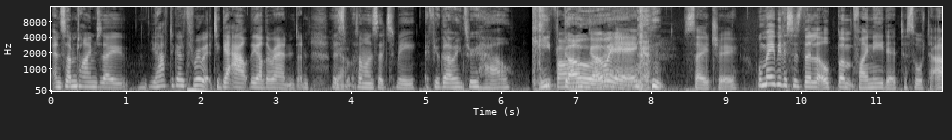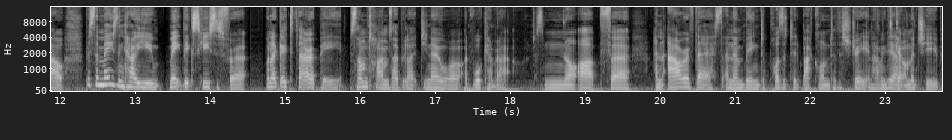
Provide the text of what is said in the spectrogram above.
And sometimes, though, you have to go through it to get out the other end. And as Yeah. someone said to me, if you're going through hell, keep, keep on going. going. so true. Well, maybe this is the little bump I needed to sort it out. But it's amazing how you make the excuses for it. When I go to therapy, sometimes I'd be like, do you know what? I'd walk in and be like, just not up for an hour of this and then being deposited back onto the street and having to Yeah. get on the tube.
